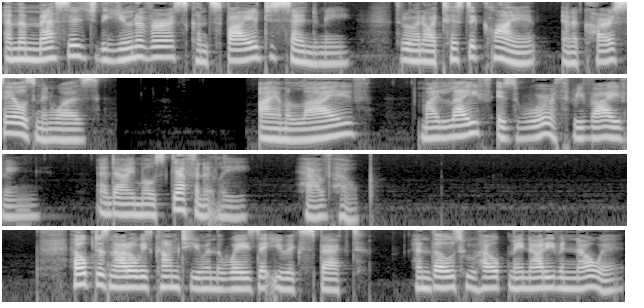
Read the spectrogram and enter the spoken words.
And the message the universe conspired to send me through an autistic client and a car salesman was I am alive. My life is worth reviving and I most definitely have help. Help does not always come to you in the ways that you expect, and those who help may not even know it.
